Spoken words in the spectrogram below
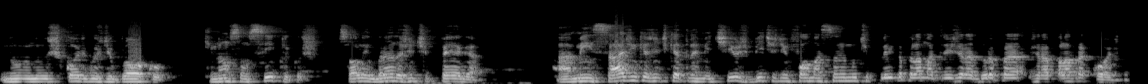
no, nos códigos de bloco que não são cíclicos. Só lembrando, a gente pega a mensagem que a gente quer transmitir, os bits de informação e multiplica pela matriz geradora para gerar a palavra código.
